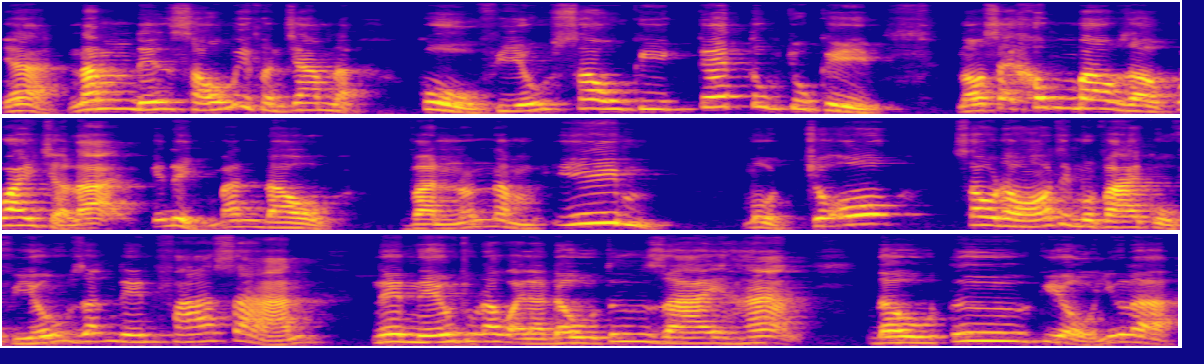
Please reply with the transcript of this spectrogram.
Nha 5 đến 60 phần trăm là cổ phiếu sau khi kết thúc chu kỳ, nó sẽ không bao giờ quay trở lại cái đỉnh ban đầu và nó nằm im một chỗ. Sau đó thì một vài cổ phiếu dẫn đến phá sản nên nếu chúng ta gọi là đầu tư dài hạn, đầu tư kiểu như là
